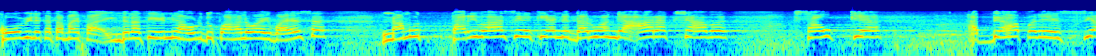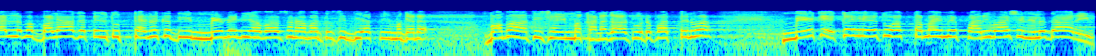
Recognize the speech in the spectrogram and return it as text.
කෝවිලක තමයි ප- ඉඳලා තියෙන්නේ අවුරුදු 15යි වයස. නමුත් පරිවාසය කියන්නේ දරුවන්ගේ ආරක්ෂාව සෞඛ්‍ය අධ්‍යාපනයේ සියල්ලම බලාගත යුතු තැනකදී මෙවැනි අවාසනාවන්ත සිද්ධියක් වීම ගැන මම අතිශයින්ම කනගාටුවට පත්වෙනවා. මේක එක හේතුවක් තමයි මේ පරිවාශ නිලධාරීන්.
